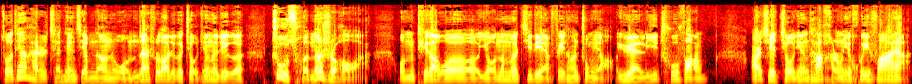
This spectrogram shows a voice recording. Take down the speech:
昨天还是前天节目当中，我们在说到这个酒精的这个贮存的时候啊，我们提到过有那么几点非常重要：远离厨房，而且酒精它很容易挥发呀。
